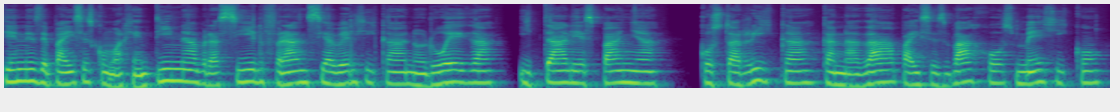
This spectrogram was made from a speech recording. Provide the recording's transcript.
Tienes de países como Argentina, Brasil, Francia, Bélgica, Noruega, Italia, España, Costa Rica, Canadá, Países Bajos, México,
